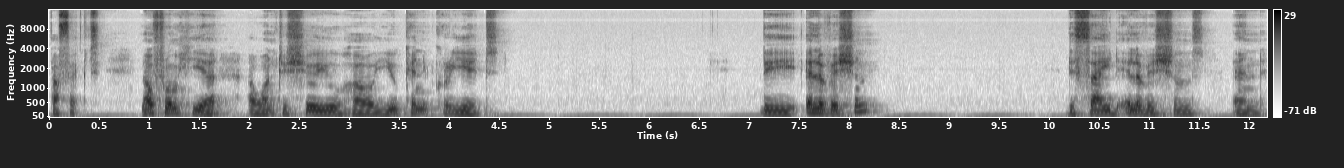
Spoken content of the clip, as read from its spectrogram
Perfect. Now from here I want to show you how you can create the elevation the side elevations and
